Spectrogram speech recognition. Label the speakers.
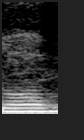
Speaker 1: që kam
